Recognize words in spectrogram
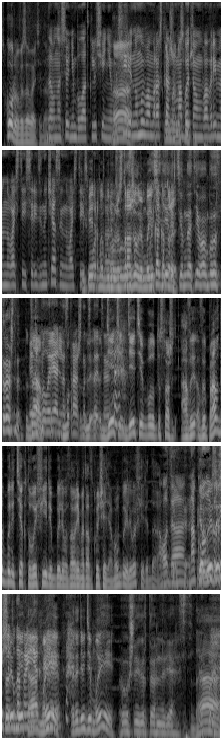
Скорую вызывайте. Да, давайте. у нас сегодня было отключение в Да. эфире, но мы вам расскажем об этом во время новостей середины часа и новостей Теперь спорта. мы будем уже Вы маяка, который... в темноте, вам было страшно? Это было реально страшно, л- кстати. Дети, дети будут спрашивать, а вы, вы правда были те, кто в эфире были вот во время этого отключения? А мы были в эфире, да. О, да, на конках еще туда маяка. приехали. Мы, это люди мы. Вы ушли в виртуальную реальность. Да.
